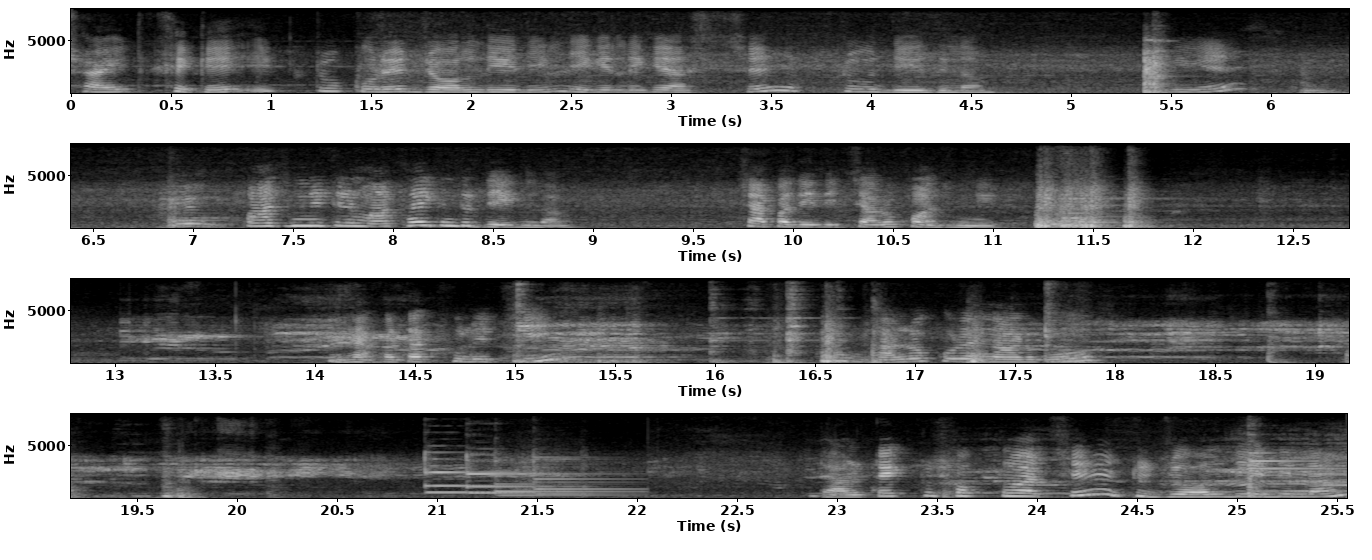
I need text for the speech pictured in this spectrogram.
সাইড থেকে একটু করে জল দিয়ে দিই, লেগে লেগে আসছে, একটু দিয়ে দিলাম। দিয়ে পাঁচ মিনিটের মাথায় কিন্তু দেখলাম। চাপা দিয়ে দিচ্ছি আরও পাঁচ মিনিট। ঢাকাটা খুলেছি। খুব ভালো করে নাড়বো। ডালটা একটু শক্ত আছে, একটু জল দিয়ে দিলাম।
